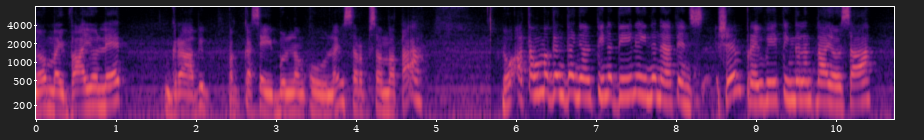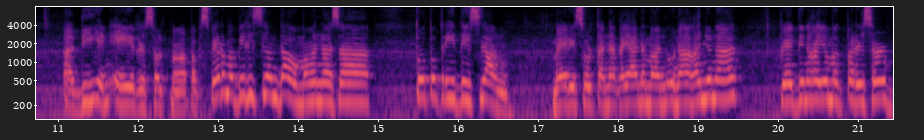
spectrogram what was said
no, may violet. Grabe, pagka-sable ng kulay, sarap sa mata. ah. No, at ang maganda niyan, pina-DNA na natin. Syempre, waiting na lang tayo sa ah, DNA result mga paps. Pero mabilis lang daw, mga nasa 2 to 3 days lang may resulta na. Kaya naman, unahan nyo na, pwede na kayo magpa-reserve.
